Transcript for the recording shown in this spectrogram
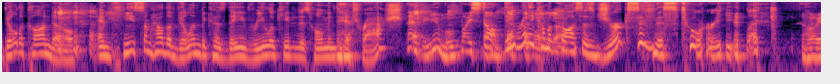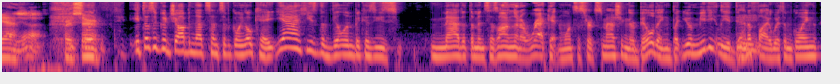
build a condo, and he's somehow the villain because they relocated his home into the trash Hey, you moved my stump. they really come Yeah. across as jerks in this story. like, Oh yeah, yeah for sure. it does a good job in that sense of going, okay, yeah, he's the villain because he's mad at them and says, oh, I'm going to wreck it and wants to start smashing their building. But you immediately identify with him going,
